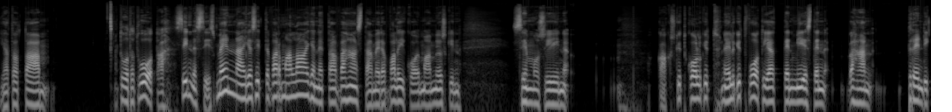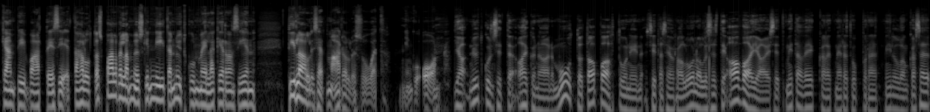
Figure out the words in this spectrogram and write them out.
Ja tota, tuota, tuota, sinne siis mennään ja sitten varmaan laajennetaan vähän sitä meidän valikoimaa myöskin semmoisiin 20, 30, 40-vuotiaiden miesten vähän trendikämpiin vaatteisiin, että haluttaisiin palvella myöskin niitä nyt, kun meillä kerran siihen tilalliset mahdollisuudet niin kuin on. Ja nyt kun sitten aikanaan muutto tapahtuu, niin sitä seuraa luonnollisesti avajaiset. Mitä veikkailet Merja Tuppunen, että milloin se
